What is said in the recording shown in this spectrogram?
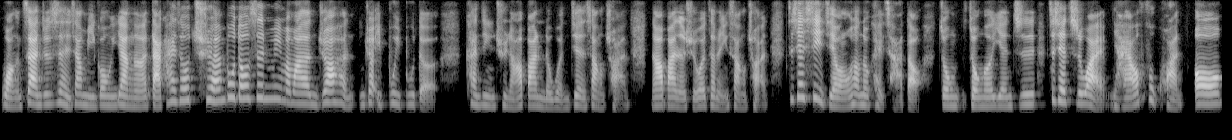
网站就是很像迷宫一样啊，打开之后全部都是密密麻麻的，你就要很，你就要一步一步的看进去，然后把你的文件上传，然后把你的学位证明上传，这些细节网络上都可以查到。总总而言之，这些之外，你还要付款哦，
